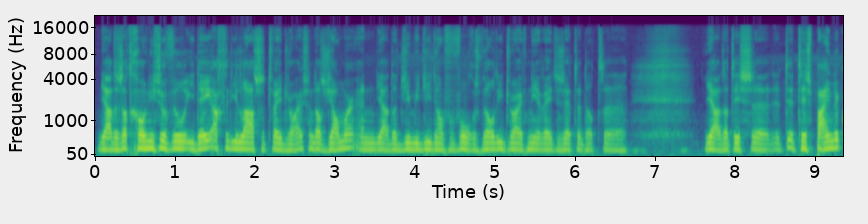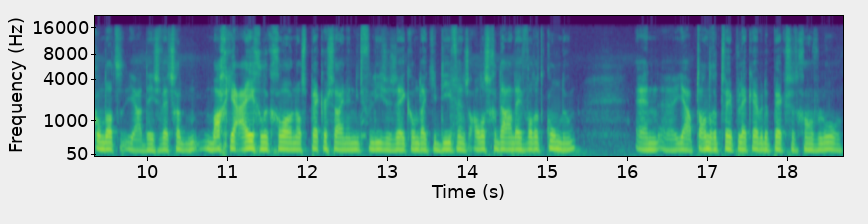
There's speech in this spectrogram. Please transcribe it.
ja, er zat gewoon niet zoveel idee achter die laatste twee drives. En dat is jammer. En ja, dat Jimmy G dan vervolgens wel die drive neer weet te zetten, dat, eh, ja, dat is, het, het is pijnlijk. Omdat ja, deze wedstrijd mag je eigenlijk gewoon als Packers zijn en niet verliezen. Zeker omdat je defense alles gedaan heeft wat het kon doen. En ja, op de andere twee plekken hebben de Packers het gewoon verloren.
